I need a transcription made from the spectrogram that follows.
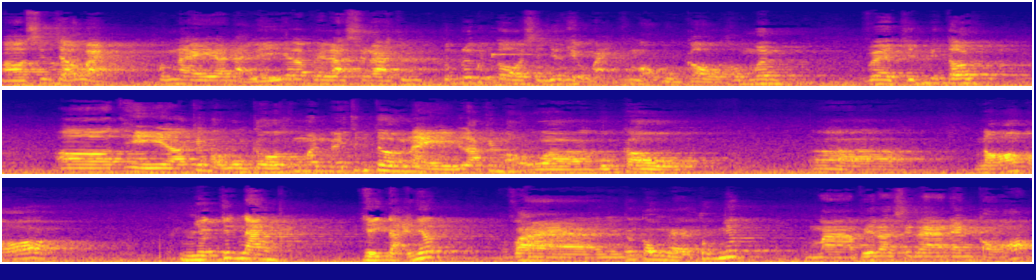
À, xin chào các bạn. Hôm nay ờ, đại lý ờ, Velacera Tuấn Đức chúng tôi sẽ giới thiệu bạn cái mẫu bồn cầu thông minh V94. À, thì cái mẫu bồn cầu thông minh V94 này là cái mẫu uh, bồn cầu uh, nó có những chức năng hiện đại nhất và những cái công nghệ tốt nhất mà Velacera đang có.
